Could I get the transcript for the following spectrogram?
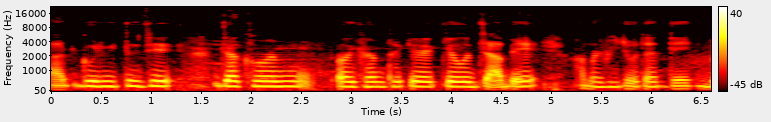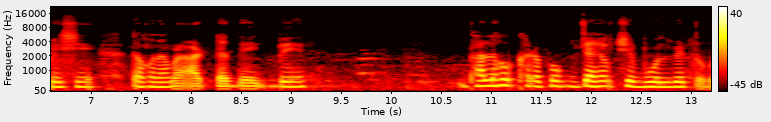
আর গর্বিত যে যখন ওইখান থেকে কেউ যাবে, আমার ভিডিওটা দেখবে সে, তখন আমার আর্টটা দেখবে। ভালো হোক, খারাপ হোক, যাই হোক, সে বলবে তো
